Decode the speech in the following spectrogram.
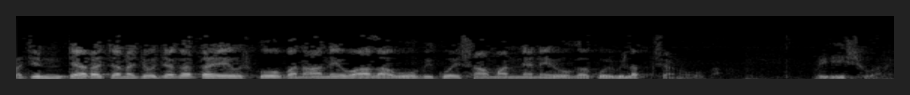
अचिंत्य रचन जो जगत है, उसको बनाने वाला वो भी कोई सामान्य नहीं होगा, कोई विलक्षण होगा। कोई ईश्वर है।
